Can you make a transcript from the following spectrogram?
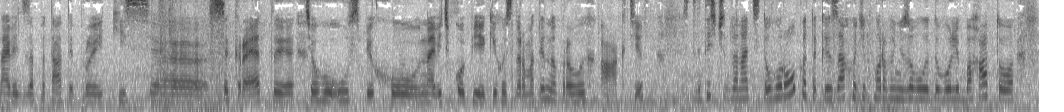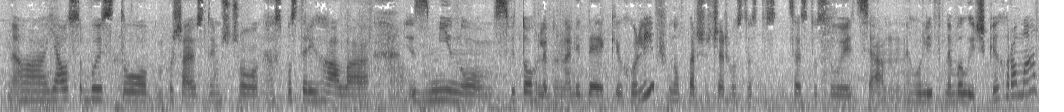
навіть запитати про якісь е, секрети цього успіху, навіть копії якихось нормативно-правових актів. З 2012 року таких заходів ми організовували доволі багато. Я особисто пишаюсь тим, що спостерігала зміну світогляду навіть деяких голів. Ну, в першу чергу, це стосується голів невеличких громад,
